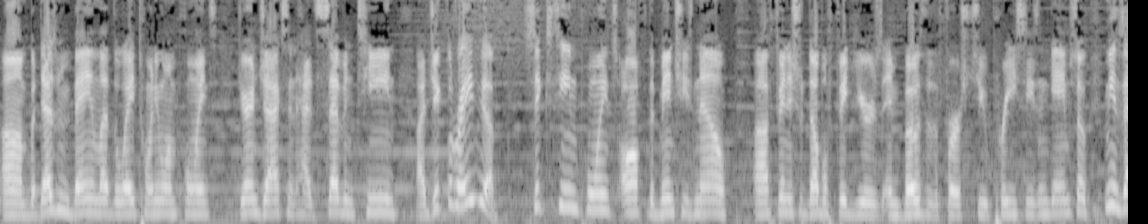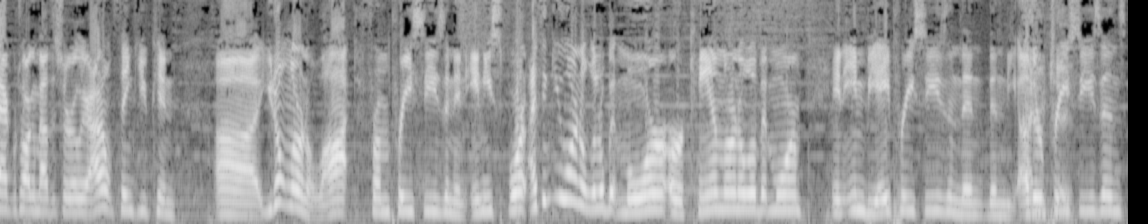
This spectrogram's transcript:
um, but Desmond Bane led the way, 21 points. Jaren Jackson had 17. Uh, Jake LaRavia 16 points off the bench. He's now uh, finished with double figures in both of the first two preseason games. So me and Zach were talking about this earlier. I don't think you can uh, you don't learn a lot from preseason in any sport. I think you learn a little bit more, or can learn a little bit more in NBA preseason than than the other preseasons.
